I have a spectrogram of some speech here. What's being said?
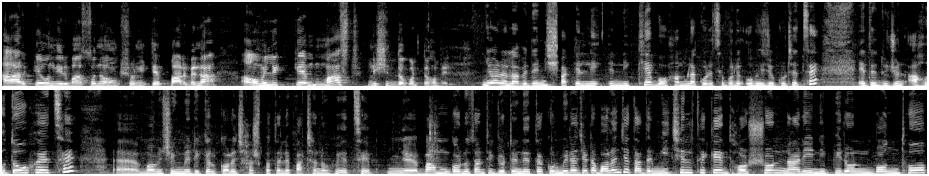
আর কেউ নির্বাচনে অংশ নিতে পারবে না। আওয়ামী লীগকে মাস্ট নিষিদ্ধ করতে হবে। জয়নাল আবেদিন পাকেল নিক্ষেপ ও হামলা করেছে বলে অভিযোগ উঠেছে। এতে দুজন আহতও হয়েছে। আহ, ময়মনসিংহ মেডিকেল কলেজ হাসপাতালে পাঠানো হয়েছে। বাম গণতান্ত্রিক জোটের নেতাকর্মীরা যেটা বলেন যে তাদের মিছিল থেকে ধর্ষণ নারী নিপীড়ন বন্ধ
